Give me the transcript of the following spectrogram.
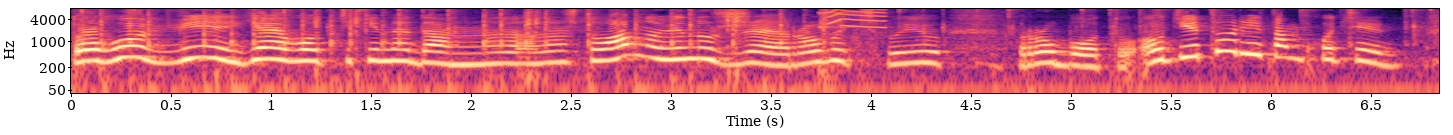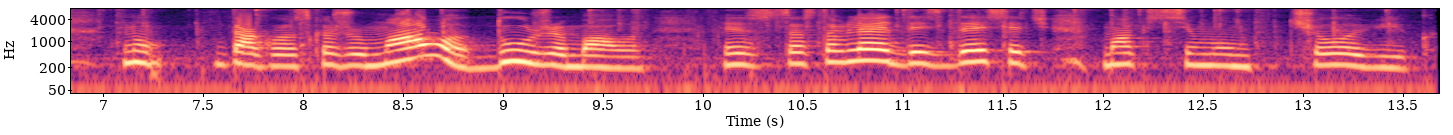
Того він, я його тільки недавно налаштував, але він уже робить свою роботу. Аудиторії там хоч і, ну, так вам скажу, мало, дуже мало. Е, Составляє десь 10 максимум чоловік.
